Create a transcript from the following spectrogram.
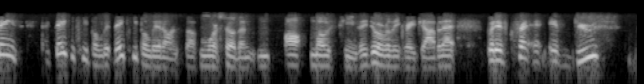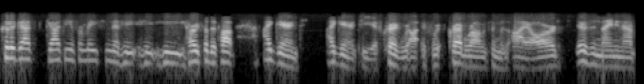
Saints they can keep a lid, they keep a lid on stuff more so than all, most teams. They do a really great job of that. But if if Deuce could have got got the information that he he, he heard something pop, I guarantee. I guarantee if Craig if Craig Robinson was IR'd, there's a 99%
